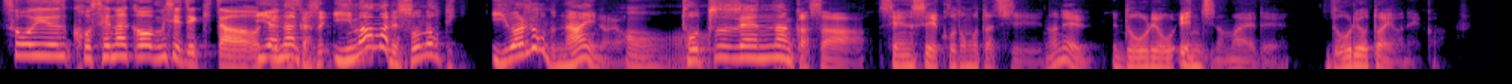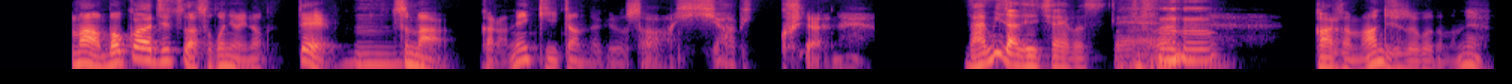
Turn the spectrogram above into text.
そういうこう背中を見せてきたわけいや、なんかさ、今までそんなこと言われたことないのよ。よ突然なんかさ、先生、子供たちのね、同僚、園児の前で、同僚とは言わねえか。まあ僕は実はそこにはいなくて、うん妻からね、聞いたんだけどさ、いや、びっくりだよね。涙出ちゃいますね。うんカールさんもあるんでしょ、そういうこともね。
